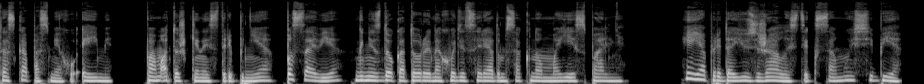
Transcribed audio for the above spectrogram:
Тоска по смеху Эйми, по матушкиной стрепне, по сове, гнездо которой находится рядом с окном моей спальни. И я предаюсь жалости к самой себе,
